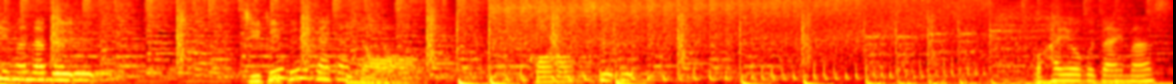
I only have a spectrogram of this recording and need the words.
で学ぶ。自分磨きのコツおはようございます。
